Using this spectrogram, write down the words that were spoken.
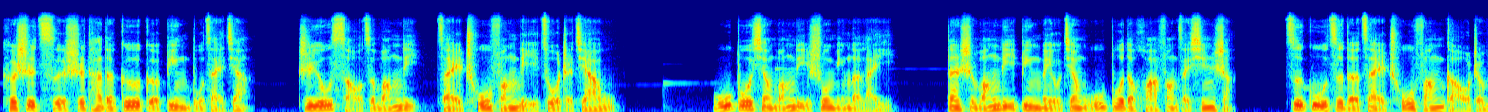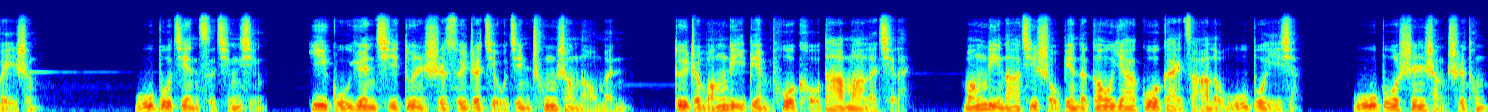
可是此时他的哥哥并不在家，只有嫂子王丽在厨房里做着家务。吴波向王丽说明了来意，但是王丽并没有将吴波的话放在心上，自顾自地在厨房搞着卫生。吴波见此情形。一股怨气顿时随着酒劲冲上脑门，对着王丽便破口大骂了起来。王丽拿起手边的高压锅盖砸了吴波一下，吴波身上吃痛，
